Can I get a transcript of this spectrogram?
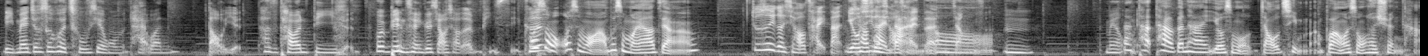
里面就是会出现我们台湾导演，他是台湾第一人，会变成一个小小的 NPC。为什么？为什么啊？为什么要这样啊？就是一个小彩蛋，游戏的小彩蛋这样子。哦、嗯。没有，那他他有跟他有什么交情吗？不然为什么会选他？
